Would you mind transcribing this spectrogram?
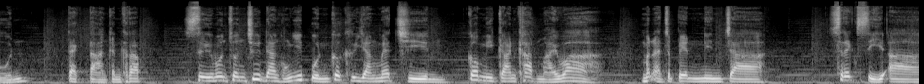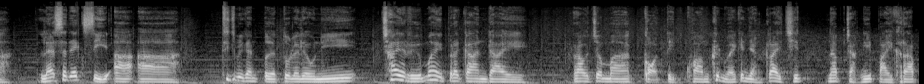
650 แตกต่างกันครับ สื่อมวลชนชื่อดังของญี่ปุ่นก็คือยังแมชชีน ก็มีการคาดหมายว่า มันอาจจะเป็น Ninja Select 4R และ Select 4RR ที่จะมีการเปิดตัวเร็วๆนี้ ใช่หรือไม่ประการใด เราจะมาเกาะติดความเคลื่อนไหวกันอย่างใกล้ชิดนับจากนี้ไปครับ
